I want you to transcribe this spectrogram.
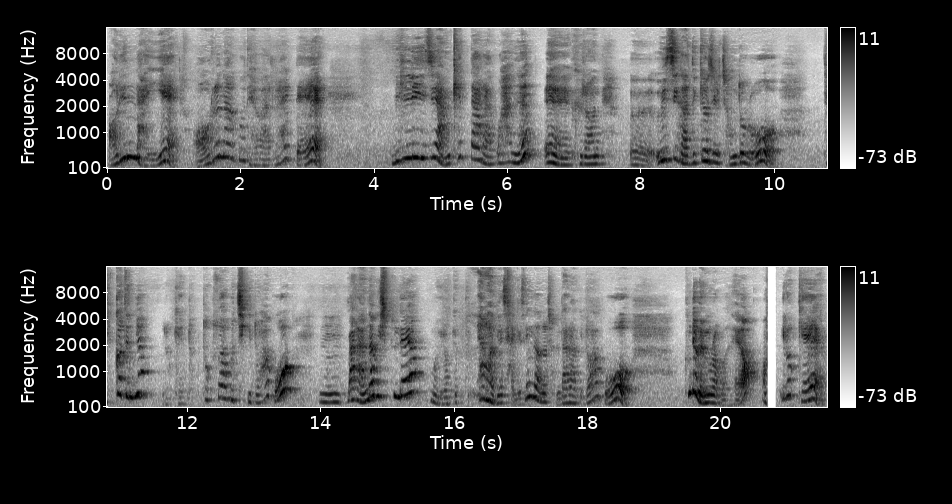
어린 나이에 어른하고 대화를 할때 밀리지 않겠다라고 하는 예, 그런 어, 의지가 느껴질 정도로 됐거든요. 이렇게 톡톡 쏘아붙이기도 하고 음, 말 안 하고 싶은데요. 뭐 이렇게 분명하게 자기 생각을 전달하기도 하고 근데 왜 물어보세요? 어, 이렇게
